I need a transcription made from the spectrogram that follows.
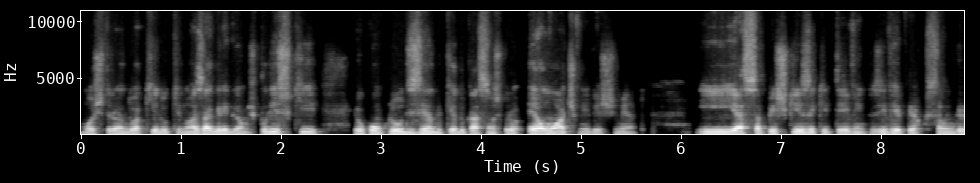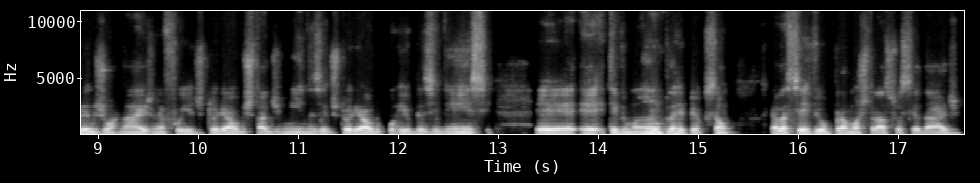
mostrando aquilo que nós agregamos. Por isso que eu concluo dizendo que educação superior é um ótimo investimento. E essa pesquisa que teve, inclusive, repercussão em grandes jornais, né, foi editorial do Estado de Minas, editorial do Correio Brasiliense, é, é, teve uma ampla repercussão, ela serviu para mostrar à sociedade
